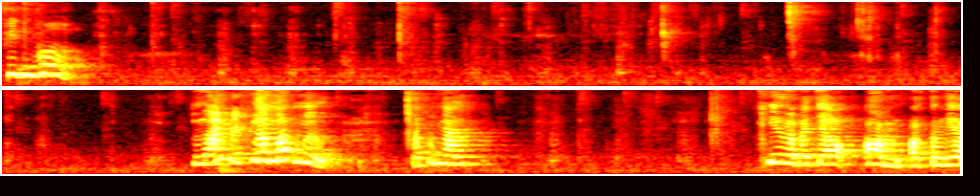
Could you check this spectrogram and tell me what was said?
ฟินเวอร์ร้านไปเที่ยวมดหนึ่งแล้วเป็นไงขี่ เราไปเจออ้อมออสเตรเลีย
